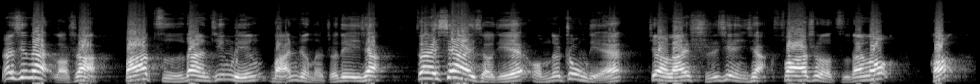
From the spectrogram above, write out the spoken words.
那现在老师啊，把子弹精灵完整的折叠一下，在下一小节我们的重点就要来实现一下发射子弹喽。好，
